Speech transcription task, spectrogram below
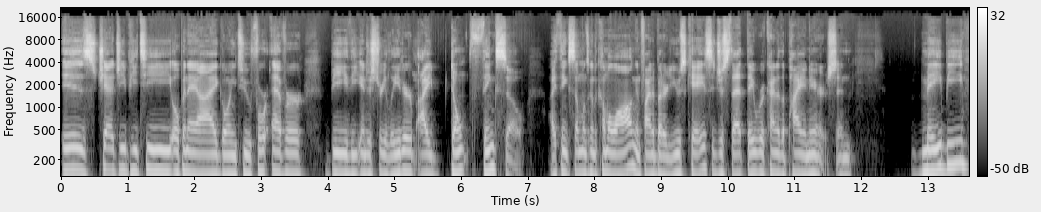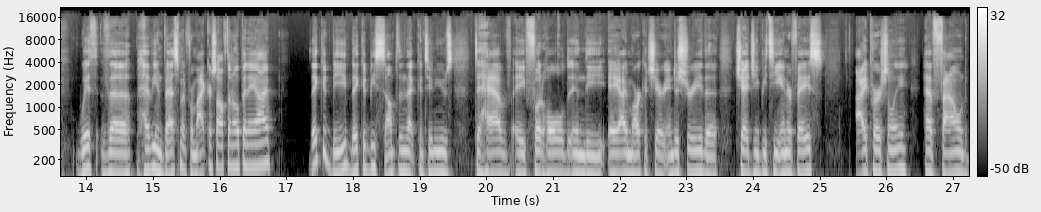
Is ChatGPT, OpenAI going to forever be the industry leader? I don't think so. I think someone's going to come along and find a better use case. It's just that they were kind of the pioneers. And maybe with the heavy investment from Microsoft and OpenAI, they could be they could be something that continues to have a foothold in the AI market share industry, the ChatGPT interface. I personally have found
